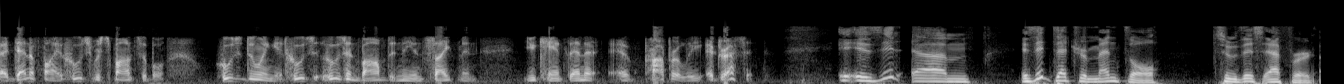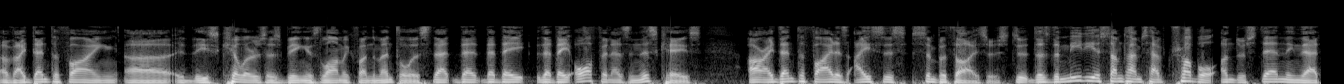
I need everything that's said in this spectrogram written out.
identify who's responsible, who's doing it, who's who's involved in the incitement, you can't then uh, properly address it. Is it um, is it detrimental? to this effort of identifying uh, these killers as being Islamic fundamentalists that, that, that they that they often, as in this case, are identified as ISIS sympathizers. Do, does the media sometimes have trouble understanding that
